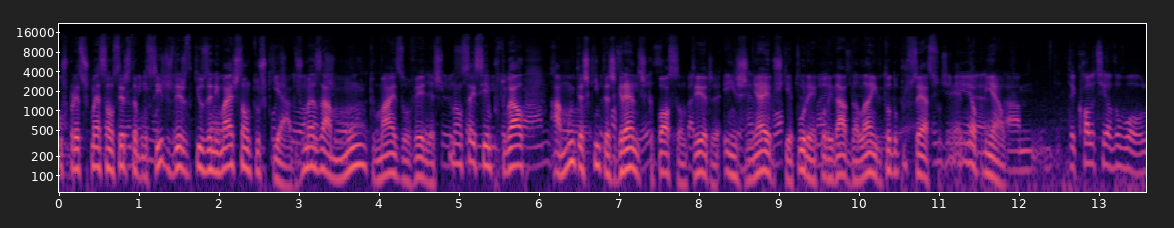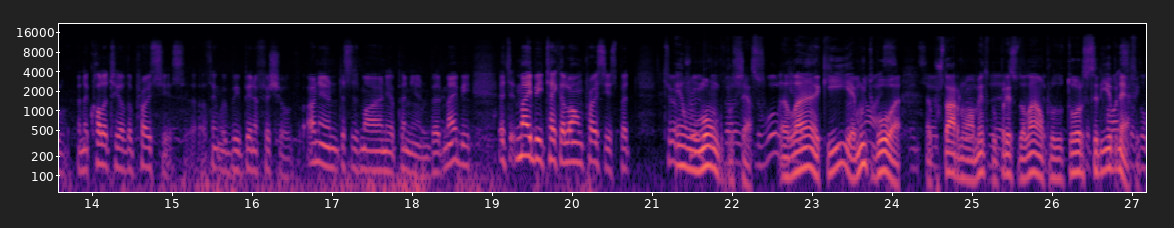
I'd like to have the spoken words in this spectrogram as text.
os preços começam a ser estabelecidos desde que os animais são tosquiados, mas há muito mais ovelhas. Não sei se em Portugal há muitas quintas grandes que possam ter engenheiros que apurem a qualidade da lã e de todo o processo. É a minha opinião. The quality of the wool and the quality of the process, I think would be beneficial. Only, this is my only opinion, but maybe it maybe take a long process, but É um longo processo. A lã aqui é muito boa. Apostar no aumento do preço da lã ao produtor seria benéfico.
